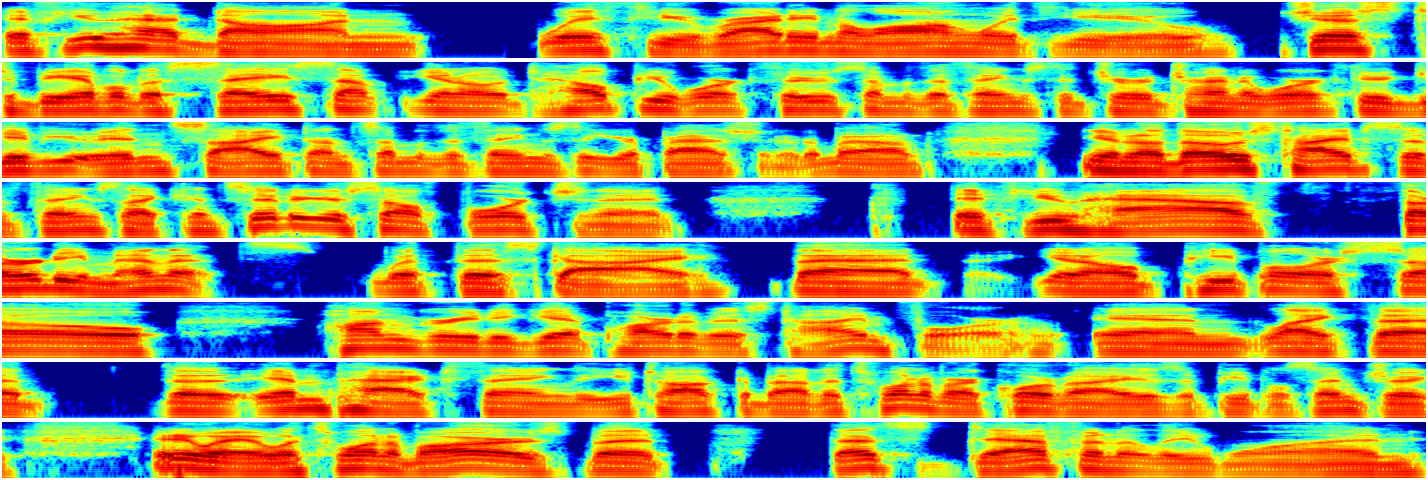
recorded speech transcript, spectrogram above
if you had don with you riding along with you just to be able to say something you know to help you work through some of the things that you're trying to work through give you insight on some of the things that you're passionate about you know those types of things. Like consider yourself fortunate if you have 30 minutes with this guy that you know people are so hungry to get part of his time for. And like the the impact thing that you talked about it's one of our core values of people centric anyway what's one of ours but that's definitely one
